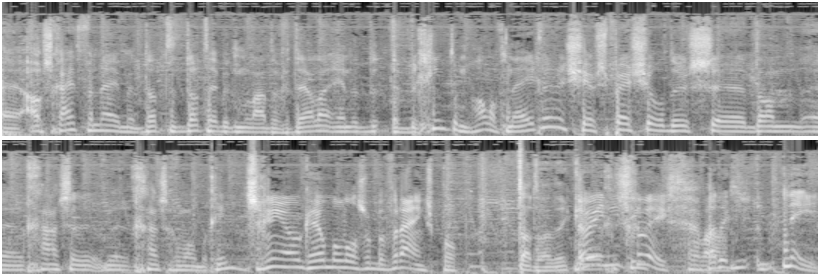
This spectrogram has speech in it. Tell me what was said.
uh, afscheid van nemen. Dat, dat heb ik me laten vertellen. En het, het begint om half negen. Chef Special, dus uh, dan uh, gaan, ze, gaan ze gewoon beginnen. Ze gingen ook helemaal los op bevrijdingspop. Dat had ik ben je niet geweest, had ik, Nee,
